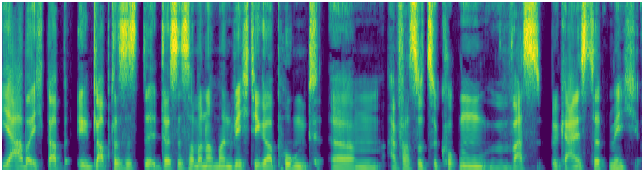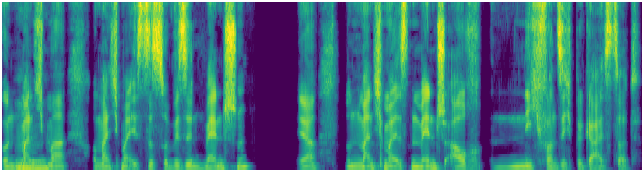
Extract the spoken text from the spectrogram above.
Ja, aber ich glaube, ich glaub, das, ist, das ist aber nochmal ein wichtiger Punkt. Ähm, einfach so zu gucken, was begeistert mich. Und mhm. manchmal, und manchmal ist es so, wir sind Menschen, ja, und manchmal ist ein Mensch auch nicht von sich begeistert.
